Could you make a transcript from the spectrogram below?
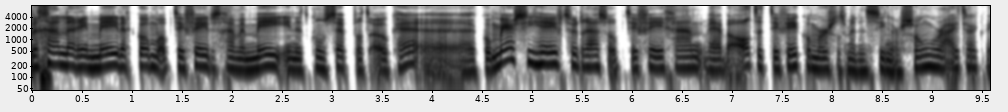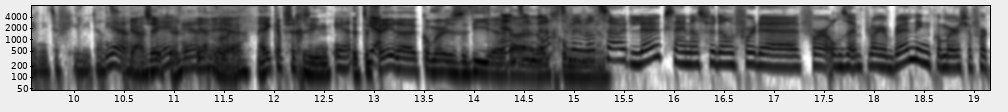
We gaan daarin mee, daar komen we op tv, dus gaan we mee in het concept wat ook hè, eh, commercie heeft zodra ze op tv gaan. We hebben altijd tv-commercials met een singer-songwriter. Ik weet niet of jullie dat Ja. eh, Ja, zeker. weten. Ja, ja. Nee, ik heb ze gezien. Ja. De tv-commercials die... eh, En daar- toen dachten we, wat zou het leuk zijn als we dan voor, de, voor onze employer branding commercial voor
